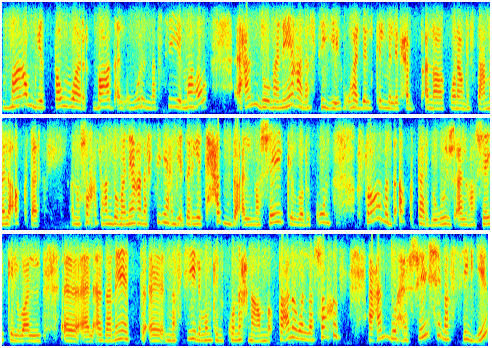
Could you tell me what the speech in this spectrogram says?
ما عم يتطور بعض الأمور النفسية معه عنده مناعة نفسية وهذه الكلمة اللي بحب أنا أكون عم بستعملها أكثر إنه شخص عنده مناعة نفسية عم بيقدر يتحدى المشاكل وبيكون صامد أكثر بوجه المشاكل والازمات النفسية اللي ممكن نكون نحن عم نقطع ولا شخص عنده هشاشة نفسية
